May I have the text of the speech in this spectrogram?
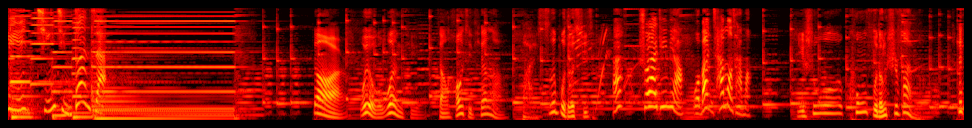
临情景段子。钓儿，我有个问题，想了好几天了，百思不得其解。哎，说来听听，我帮你参谋参谋。你说空腹能吃饭吗？哎，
